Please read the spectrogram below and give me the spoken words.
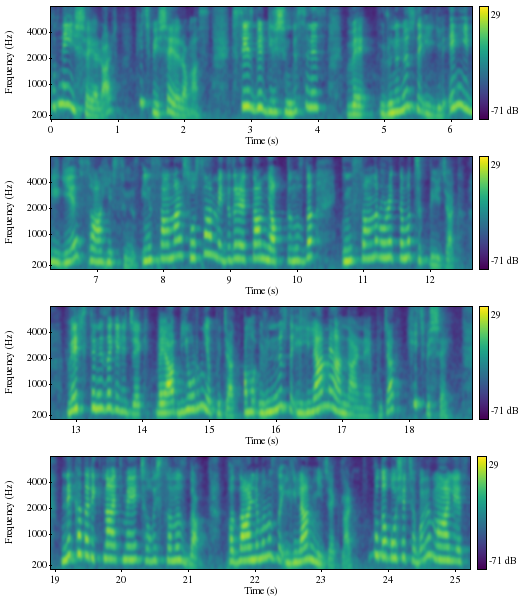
Bu ne işe yarar? Hiçbir işe yaramaz. Siz bir girişimcisiniz ve ürününüzle ilgili en iyi bilgiye sahipsiniz. İnsanlar sosyal medyada reklam yaptığınızda insanlar o reklama tıklayacak web sitenize gelecek veya bir yorum yapacak ama ürününüzle ilgilenmeyenler ne yapacak? Hiçbir şey. Ne kadar ikna etmeye çalışsanız da pazarlamanızla ilgilenmeyecekler. Bu da boşa çaba ve maliyet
